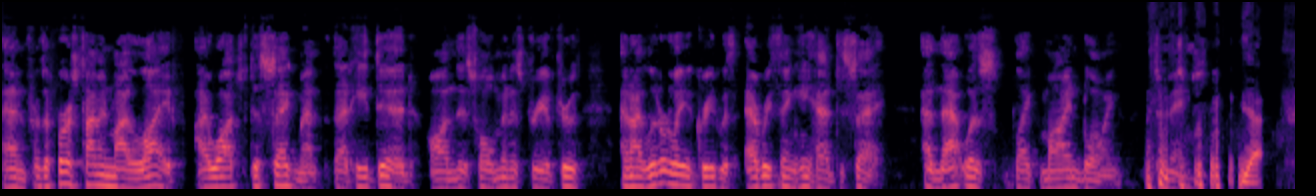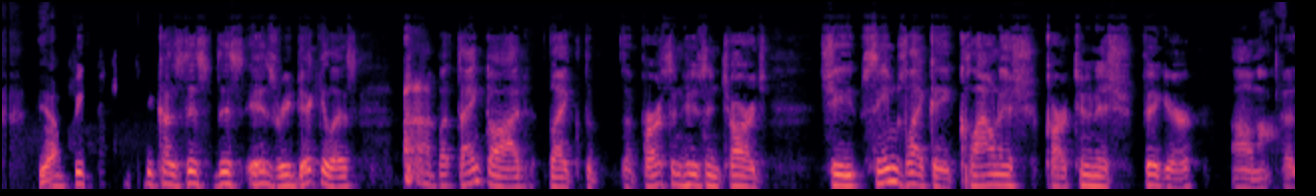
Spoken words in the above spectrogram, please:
And for the first time in my life, I watched a segment that he did on this whole ministry of truth. And I literally agreed with everything he had to say. And that was like mind blowing to me. Yeah. Yeah. Um, be- because this, this is ridiculous. but thank God, like the, the person who's in charge, she seems like a clownish, cartoonish figure. Um, uh,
